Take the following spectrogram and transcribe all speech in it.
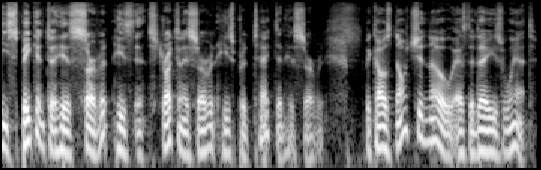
he's speaking to his servant, he's instructing his servant, he's protecting his servant. Because don't you know, as the days went,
